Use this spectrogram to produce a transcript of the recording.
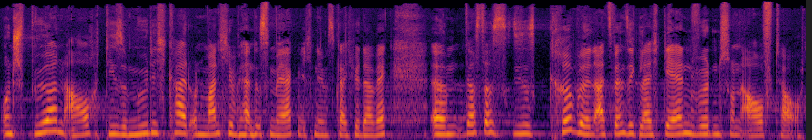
und spüren auch diese Müdigkeit. Und manche werden es merken, ich nehme es gleich wieder weg, ähm, dass das, dieses Kribbeln, als wenn Sie gleich gähnen würden, schon auftaucht.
